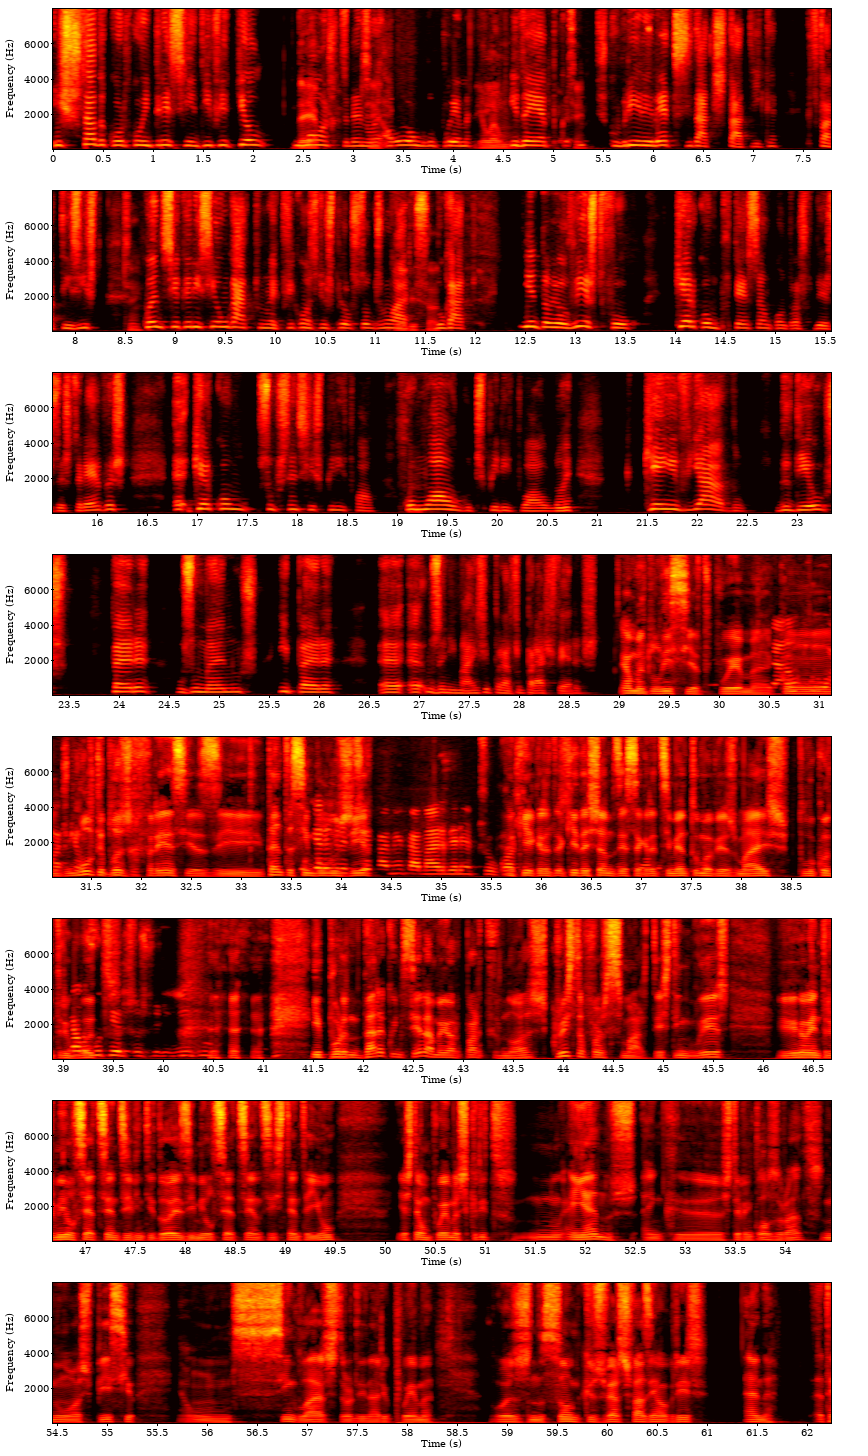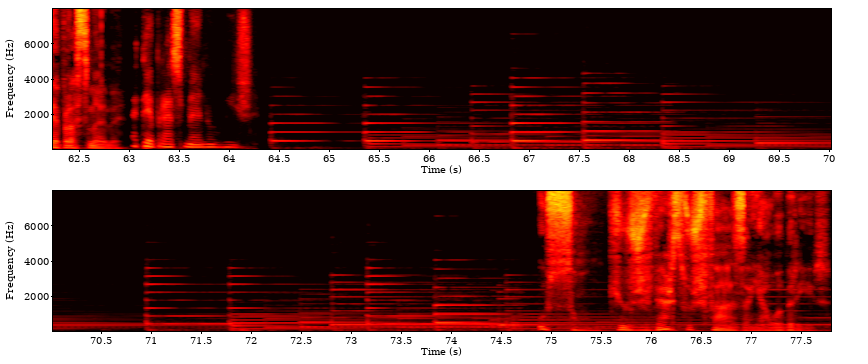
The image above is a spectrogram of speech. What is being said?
Isto está de acordo com o interesse científico que ele da mostra época, é? ao longo do poema é um, e da época, sim. descobrir a eletricidade estática, que de facto existe, Sim. quando se acaricia um gato, não é que ficam assim os pelos todos no ar do gato. E então ele vê este fogo, quer como proteção contra os poderes das trevas, eh, quer como substância espiritual, como Sim. algo de espiritual, não é? Que é enviado de Deus para os humanos e para uh, uh, os animais e para as, para as feras. É uma delícia de poema, Não, com múltiplas é referências e tanta simbologia. À Margaret aqui, aqui deixamos esse agradecimento uma vez mais pelo contributo. Ela ter sugerido. e por dar a conhecer à maior parte de nós Christopher Smart, este inglês, viveu entre 1722 e 1771. Este é um poema escrito em anos em que esteve enclausurado num hospício. É um singular, extraordinário poema Hoje, no som que os versos fazem abrir, Ana, até para a semana. Até para a semana, Luís. O som que os versos fazem ao abrir.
